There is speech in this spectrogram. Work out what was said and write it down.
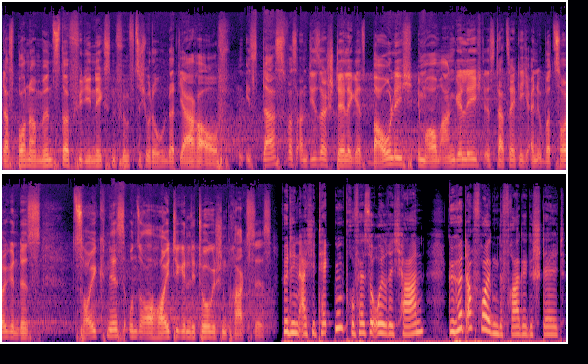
das Bonner Münster für die nächsten 50 oder 100 Jahre auf. Ist das, was an dieser Stelle jetzt baulich im Raum angelegt ist, tatsächlich ein überzeugendes Zeugnis unserer heutigen liturgischen Praxis? Für den Architekten Professor Ulrich Hahn gehört auch folgende Frage gestellt.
